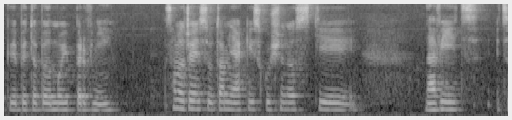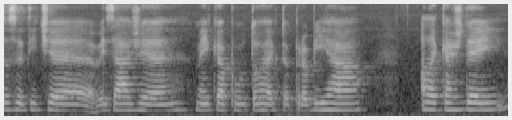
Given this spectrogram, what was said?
kdyby to byl můj první. Samozřejmě jsou tam nějaké zkušenosti navíc, i co se týče vizáže, make-upu, toho, jak to probíhá, ale každý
